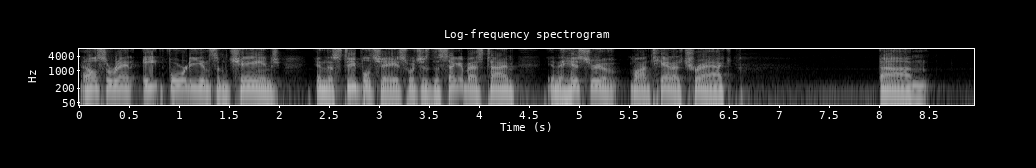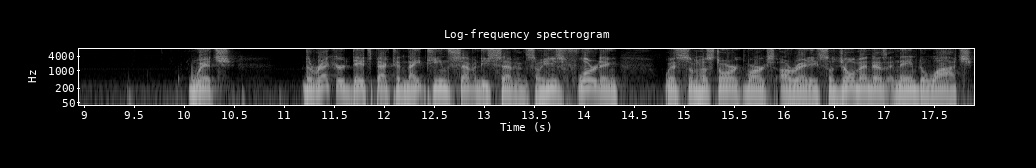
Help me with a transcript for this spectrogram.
and also ran 840 and some change in the steeplechase, which is the second best time in the history of Montana track. Um, which the record dates back to 1977. So he's flirting with some historic marks already. So Joel Mendez, a name to watch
